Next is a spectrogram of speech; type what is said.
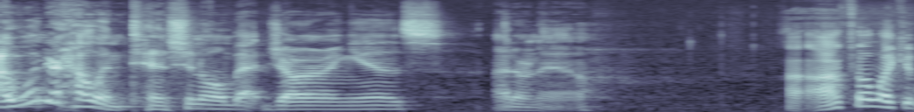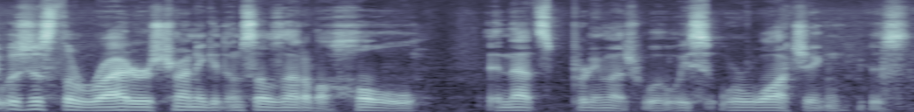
I wonder how intentional that jarring is. I don't know. I I felt like it was just the writers trying to get themselves out of a hole, and that's pretty much what we were watching. Just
